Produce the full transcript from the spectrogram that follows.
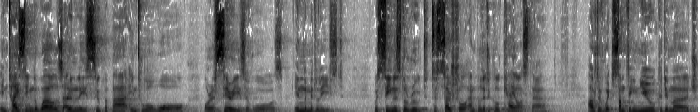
Enticing the world's only superpower into a war or a series of wars in the Middle East was seen as the route to social and political chaos there, out of which something new could emerge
